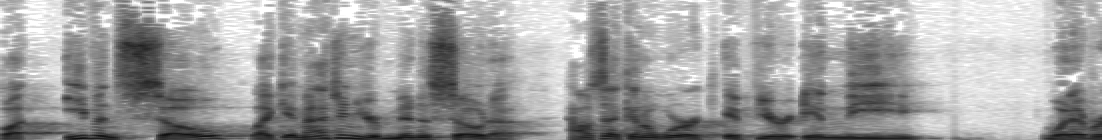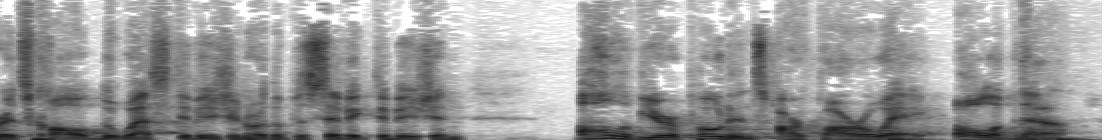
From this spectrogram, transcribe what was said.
But even so, like imagine you're Minnesota How's that going to work if you're in the whatever it's called, the West Division or the Pacific Division? All of your opponents are far away, all of them. Yeah.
